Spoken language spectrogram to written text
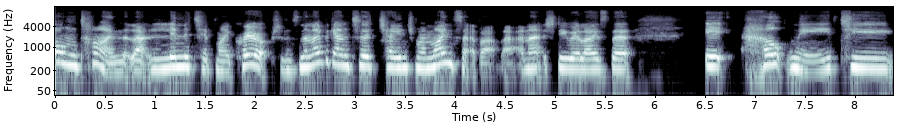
long time that that limited my career options. And then i began to change my mindset about that and actually realized that it helped me to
